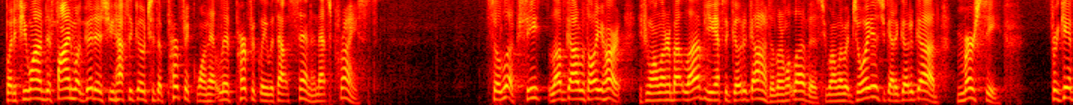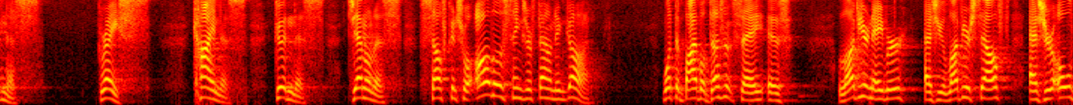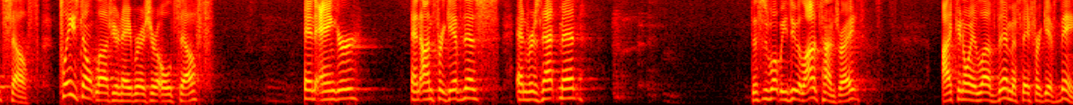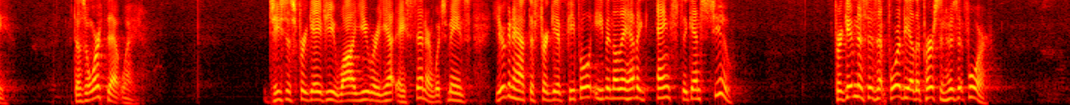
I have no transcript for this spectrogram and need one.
But if you want to define what good is, you have to go to the perfect one that lived perfectly without sin, and that's Christ. So, look, see, love God with all your heart. If you want to learn about love, you have to go to God to learn what love is. You want to learn what joy is, you got to go to God. Mercy, forgiveness, grace, kindness, goodness, gentleness, self control. All those things are found in God. What the Bible doesn't say is love your neighbor as you love yourself as your old self. Please don't love your neighbor as your old self in anger and unforgiveness and resentment. This is what we do a lot of times, right? I can only love them if they forgive me. It doesn't work that way. Jesus forgave you while you were yet a sinner, which means you're going to have to forgive people even though they have angst against you. Forgiveness isn't for the other person. Who's it for?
